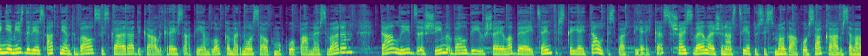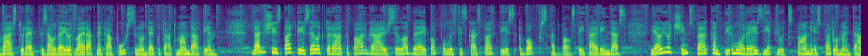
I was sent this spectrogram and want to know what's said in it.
Viņiem izdevies atņemt balsis kā radikāli kreisākajam blokam ar nosaukumu Kopā mēs varam, tā līdz šim valdījušai labēji centriskajai tautas partijai, kas šais vēlēšanās cietusi smagāko sakāvi savā vēsturē, zaudējot vairāk nekā pusi no deputātu mandātiem. Daļa šīs partijas elektorāta pārgājusi labēji populistiskās partijas Vox atbalstītāju rindās, ļaujot šim spēkam pirmo reizi iekļūt Spānijas parlamentā.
